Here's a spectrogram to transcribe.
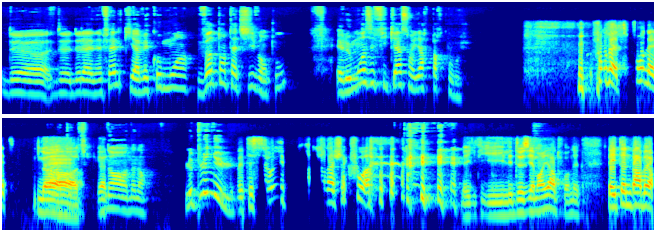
de, de, la NFL qui avait qu'au moins 20 tentatives en tout et le moins efficace en yards parcourus. Fournette, Fournette. Non, non, non, non. Le plus nul. Mais t'es sérieux à chaque fois. mais il est deuxième en yard, Fournette. Peyton Barber.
